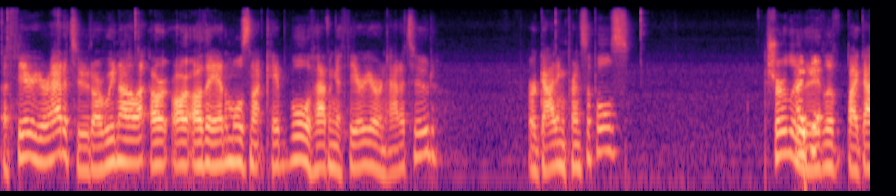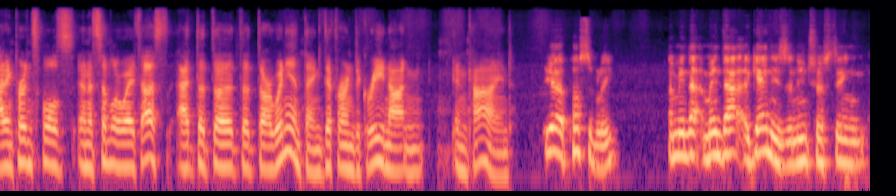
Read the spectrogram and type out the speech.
a theory or attitude, are we not? Are are, are the animals not capable of having a theory or an attitude, or guiding principles? Surely I they get... live by guiding principles in a similar way to us. At the, the, the Darwinian thing, differ in degree, not in, in kind. Yeah, possibly. I mean that. I mean that again is an interesting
